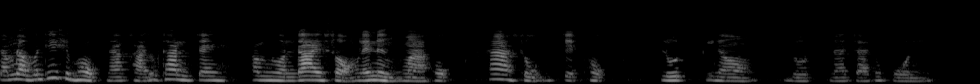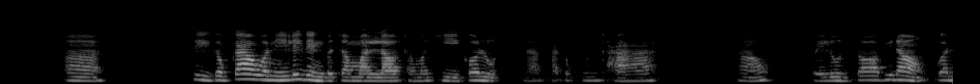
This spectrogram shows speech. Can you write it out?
สำหรับวันที่ 16 นะคะ ทุกท่านใจคำนวณได้ 2 และ 1 มา 6 5 0 7 6ลุดพี่น้องลุดนะจ๊ะทุกคนอ่าสี่กับเก้าวันนี้เลขเด่นประจำวันเราสามัคคีก็หลุดนะคะทุกคนคะ เอาไปลุ้นต่อพี่น้องวัน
